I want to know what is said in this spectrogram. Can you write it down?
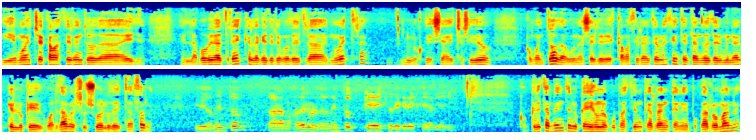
y hemos hecho excavación en toda ella. En la bóveda 3, que es la que tenemos detrás nuestra, lo que se ha hecho ha sido, como en toda, una serie de excavaciones arqueológicas intentando determinar qué es lo que guardaba el subsuelo de esta zona. Y de momento, ahora vamos a verlo, pero de momento, ¿qué es lo que creéis que había allí? Concretamente lo que hay es una ocupación que arranca en época romana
